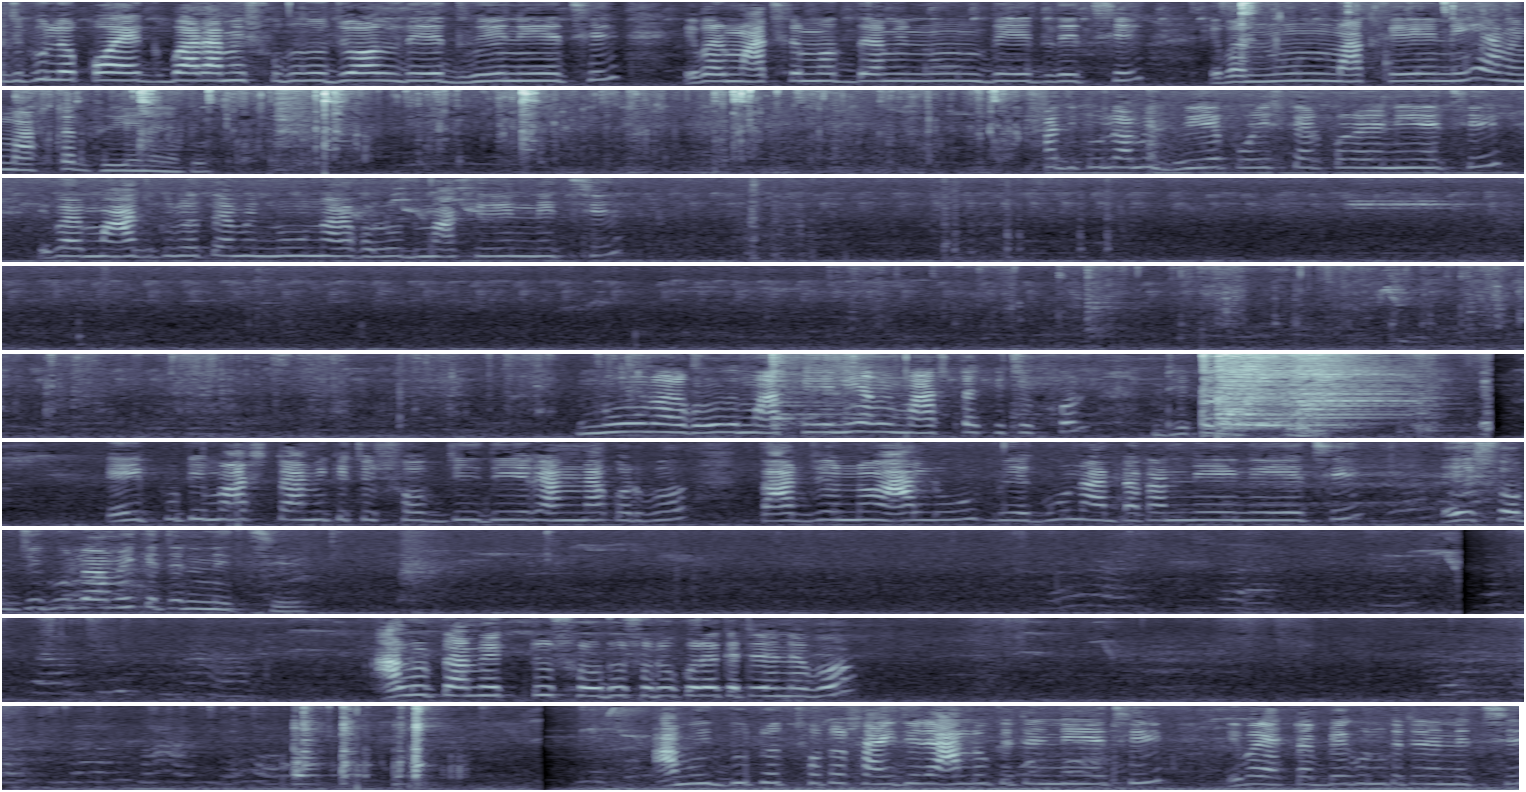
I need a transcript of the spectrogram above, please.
মাছগুলো কয়েকবার আমি শুধু জল দিয়ে ধুয়ে নিয়েছি। এবার মাছের মধ্যে আমি নুন দিয়ে দিয়েছি এবার নুন মাখিয়ে নিয়ে আমি মাছটা ধুয়ে নেব। মাছগুলো আমি ধুয়ে পরিষ্কার করে নিয়েছি। এবার মাছগুলোতে আমি নুন আর হলুদ মাখিয়ে নিচ্ছি। নুন আর হলুদ মাখিয়ে নিয়ে আমি মাছটা কিছুক্ষণ ঢেকে রাখছি। এই পুঁটি মাছটা আমি কিছু সবজি দিয়ে রান্না করব। তার জন্য আলু, বেগুন আর ডাটা নিয়ে নিয়েছি। এই সবজিগুলো আমি কেটে নিচ্ছি। আলুটা আমি একটু সরু সরু করে কেটে নেব আমি দুটো ছোট সাইজের আলু কেটে নিয়েছি। এবার একটা বেগুন কেটে নিচ্ছি।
